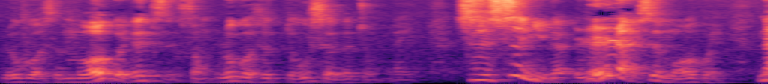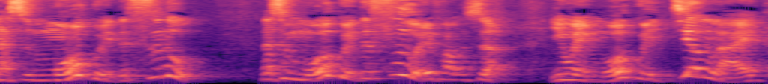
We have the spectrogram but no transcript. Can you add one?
如果是魔鬼的子孙，如果是毒蛇的种类，只是你的仍然是魔鬼，那是魔鬼的思路，那是魔鬼的思维方式。因为魔鬼将来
